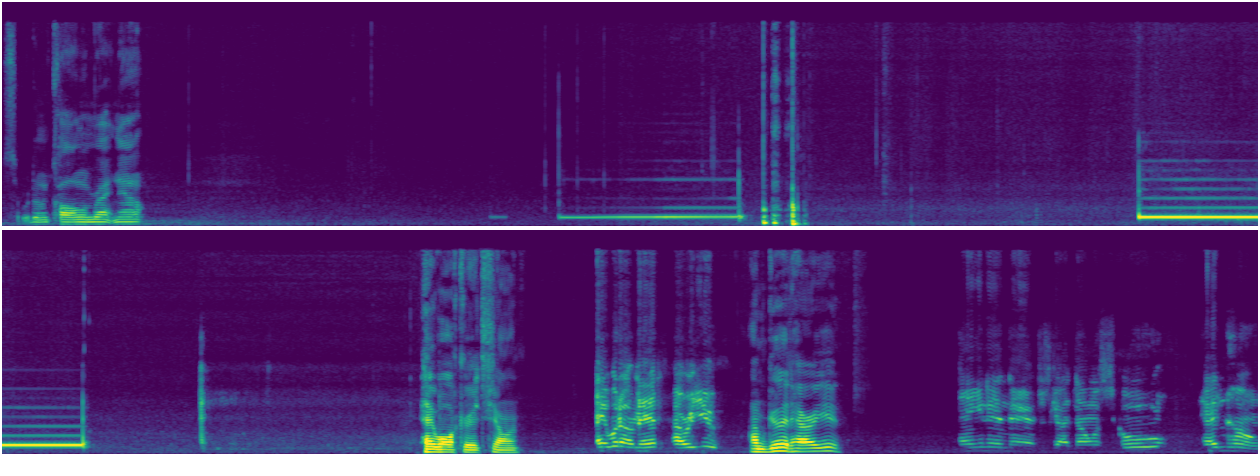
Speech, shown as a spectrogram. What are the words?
So we're going to call him right now. Hey Walker, it's Sean. Hey, what up, man? How are you? I'm good. How are you? Hanging in there. Just got done with school, heading home.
